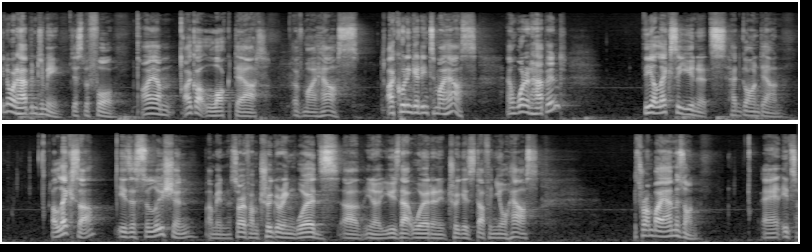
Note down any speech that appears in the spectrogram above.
You know what happened to me just before? I um I got locked out of my house. I couldn't get into my house. And what had happened? The Alexa units had gone down. Alexa is a solution. I mean, sorry if I'm triggering words. Uh, you know, use that word and it triggers stuff in your house. It's run by Amazon, and it's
